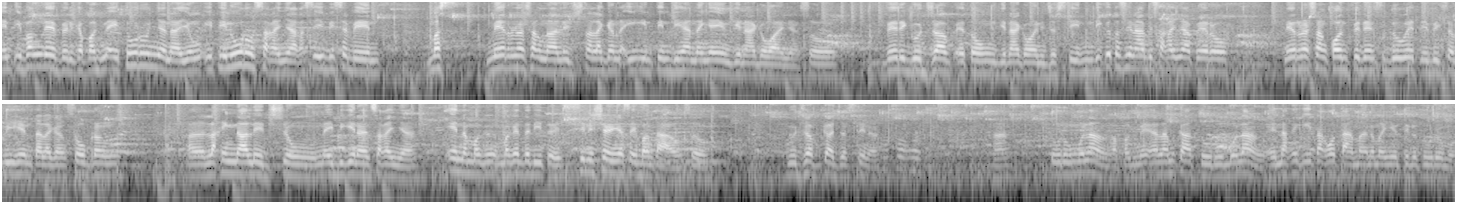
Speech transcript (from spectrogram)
And ibang level kapag naituro niya na yung itinuro sa kanya. Kasi ibig sabihin, mas meron na siyang knowledge. Talagang naiintindihan na niya yung ginagawa niya. So, very good job itong ginagawa ni Justin. Hindi ko to sinabi sa kanya pero meron na siyang confidence to do it. Ibig sabihin talagang sobrang uh, laking knowledge yung naibigyan sa kanya. And ang mag- maganda dito is, sinishare niya sa ibang tao. So, good job ka, Justin, ha? Ha? Turo mo lang. Kapag may alam ka, turo mo lang. Eh, nakikita ko, tama naman yung tinuturo mo.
